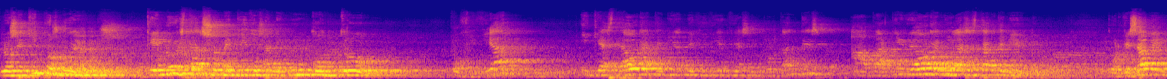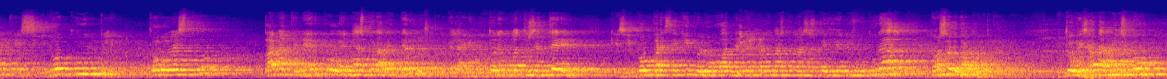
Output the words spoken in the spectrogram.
Los equipos nuevos que no están sometidos a ningún control oficial y que hasta ahora tenían deficiencias importantes, a partir de ahora no las están teniendo. Porque saben que si no cumplen todo esto, van a tener problemas para venderlos, porque el agricultor en cuanto se entere que si compra ese equipo luego va a tener problemas con las inspecciones futuras, no se lo va a comprar. Entonces, ahora mismo,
